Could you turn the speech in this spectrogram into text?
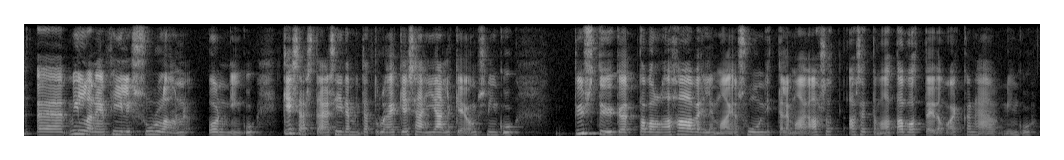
ö, millainen fiilis sulla on, on niin kuin kesästä ja siitä, mitä tulee kesän jälkeen? Onko niin kuin, pystyykö tavallaan haaveilemaan ja suunnittelemaan ja asettamaan tavoitteita, vaikka nämä niin kuin,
